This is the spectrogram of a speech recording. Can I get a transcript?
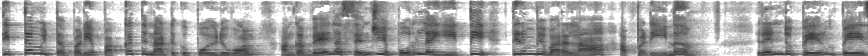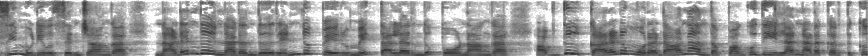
திட்டமிட்டபடி பக்கத்து நாட்டுக்கு போயிடுவோம். அங்க வேலை செஞ்சு பொருளை ஈட்டி திரும்பி வரலாம் அப்படின்னு. ரெண்டு பேரும் பேசி முடிவு செஞ்சாங்க. நடந்து நடந்து ரெண்டு பேருமே தளர்ந்து போனாங்க. அப்துல் கரடு முரடான அந்த பகுதியில் நடக்கிறதுக்கு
